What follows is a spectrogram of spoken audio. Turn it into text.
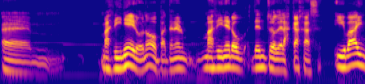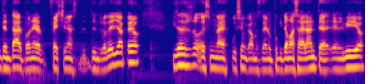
em, más dinero, ¿no? Para tener más dinero dentro de las cajas y va a intentar poner Fetchlands dentro de ella, pero quizás eso es una discusión que vamos a tener un poquito más adelante en el vídeo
